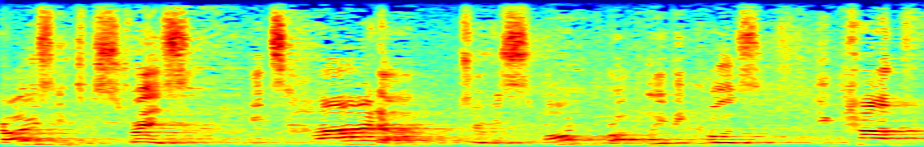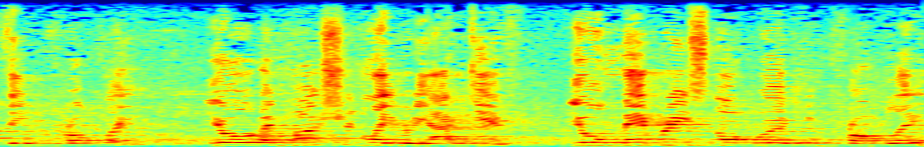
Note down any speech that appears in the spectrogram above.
goes into stress, it's harder to respond properly because you can't think properly, you're emotionally reactive, your memory's not working properly,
